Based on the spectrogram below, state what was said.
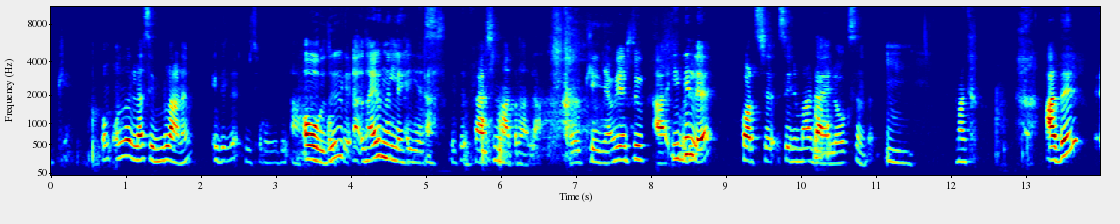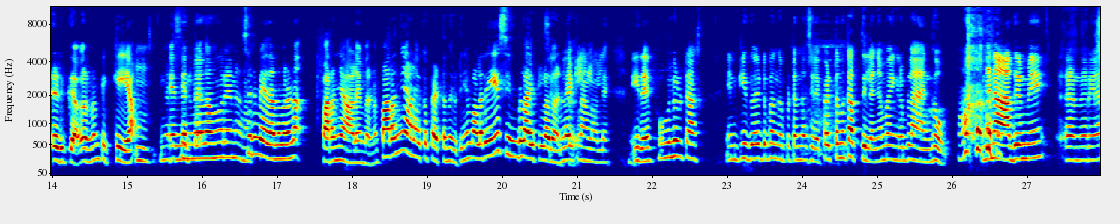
ഓക്കെ അപ്പം ഒന്നുമില്ല സിമ്പിൾ ആണ്. ഇതിൽ ഓ ഇത് അതായിരുന്നല്ലേ? ഇത് ഫാഷൻ മാത്രമല്ല. ഓക്കെ ഞാൻ വിചാരിച്ചു ഇതിൽ കുറച്ച് സിനിമ ഡയലോഗ്സ് ഉണ്ട്. ഉം. എടുക്കുക. ഒരെണ്ണം പിക്ക് ചെയ്യാം. സിനിമ ഏതാന്ന് സിനിമ ഏതാന്ന് പറയണ? പറഞ്ഞ ആളെയും പറയണം. പറഞ്ഞ ആളെയൊക്കെ പെട്ടെന്ന് കിട്ടും. ഞാൻ വളരെ സിമ്പിൾ ആയിട്ടുള്ളതാണ് ആയിട്ടുള്ളതാണോ അല്ലേ? ഇതേപോലെ ഒരു ടാസ്ക് എനിക്ക് ഇതുമായിട്ട് ബന്ധപ്പെട്ട എന്താ വെച്ചാൽ പെട്ടെന്ന് കത്തില്ല. ഞാൻ ഭയങ്കര ബ്ലാങ്ക് ആവും. ഞാൻ ആദ്യമേ എന്താ പറയാ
